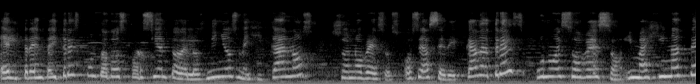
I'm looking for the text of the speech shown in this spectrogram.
el 33.2% de los niños mexicanos son obesos. O sea, de cada tres, uno es obeso. Imagínate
